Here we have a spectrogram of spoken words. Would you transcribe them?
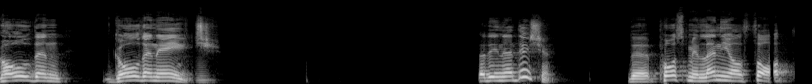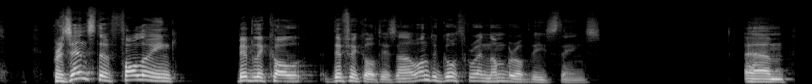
golden, golden age. But in addition, the post-millennial thought presents the following biblical difficulties, and I want to go through a number of these things um,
